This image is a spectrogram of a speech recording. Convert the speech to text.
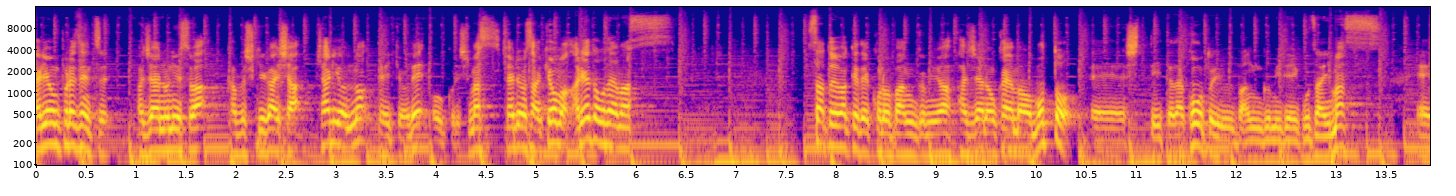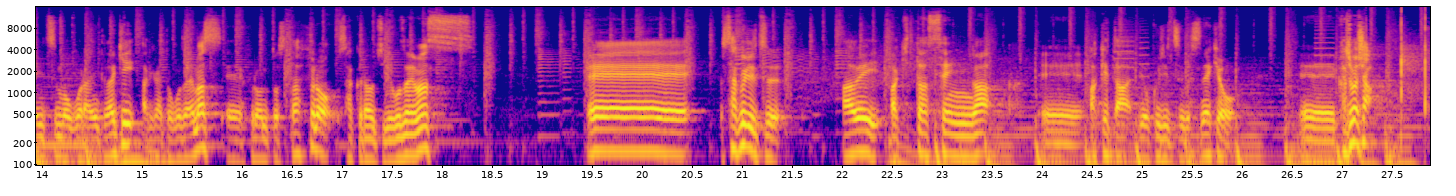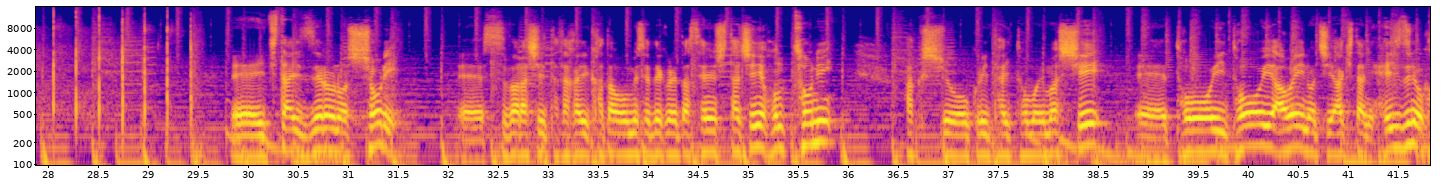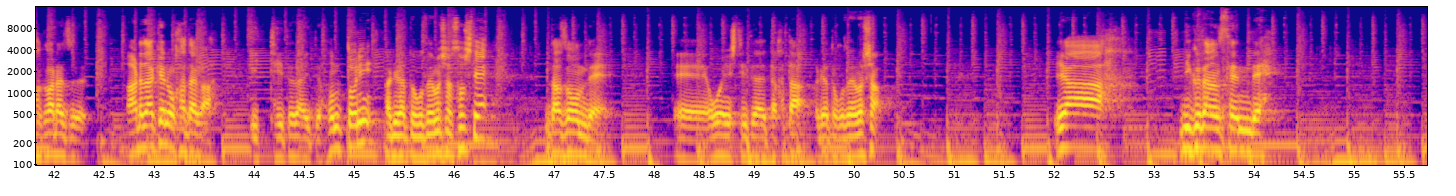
キャリオンプレゼンツ。ファジアのニュースは株式会社キャリオンの提供でお送りします。キャリオンさん今日もありがとうございます。さあというわけでこの番組はファジアの岡山をもっと、えー、知っていただこうという番組でございます。えー、いつもご覧いただきありがとうございます、えー、フロントスタッフの桜内でございます、えー、昨日アウェイ秋田戦が、えー、明けた翌日ですね今日、えー、勝ちました、えー、1対0の勝利、えー、素晴らしい戦い方を見せてくれた選手たちに本当に拍手を送りたいと思いますし、えー、遠い遠いアウェイの地秋田に平日にもかかわらずあれだけの方が行っていただいて本当にありがとうございました。そして DAZN で、えー、応援していただいた方ありがとうございました。いや肉弾戦で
